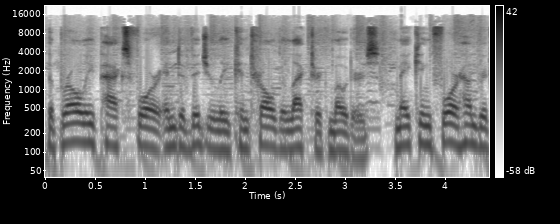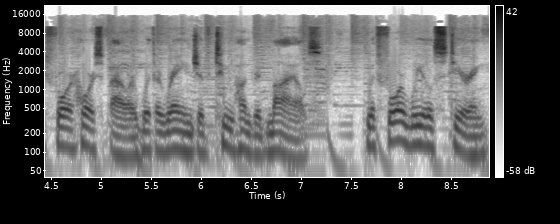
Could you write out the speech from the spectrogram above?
The Brawley packs four individually controlled electric motors, making 404 horsepower with a range of 200 miles. With four-wheel steering,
